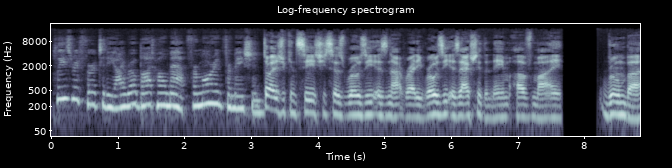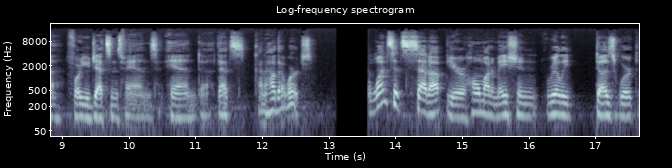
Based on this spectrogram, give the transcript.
Please refer to the iRobot Home app for more information. So as you can see, she says Rosie is not ready. Rosie is actually the name of my Roomba for you Jetsons fans, and uh, that's kind of how that works. Once it's set up, your home automation really does work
